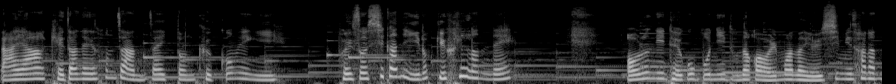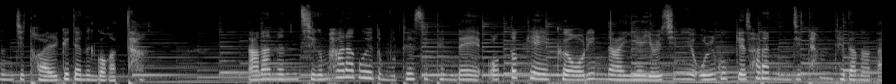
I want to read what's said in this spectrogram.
나야 계단에 혼자 앉아있던 그 꼬맹이. 벌써 시간이 이렇게 흘렀네. 어른이 되고 보니 누나가 얼마나 열심히 살았는지 더 알게 되는 것 같아. 나라면 지금 하라고 해도 못했을 텐데 어떻게 그 어린 나이에 열심히 올곧게 살았는지 참 대단하다.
